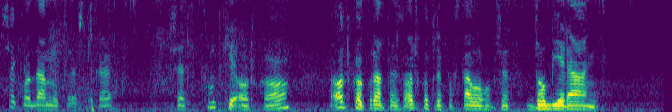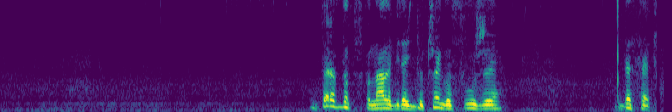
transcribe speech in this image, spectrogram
Przekładamy kleszczkę przez krótkie oczko. To oczko akurat to jest oczko, które powstało poprzez dobieranie. I teraz doskonale widać do czego służy deseczka.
